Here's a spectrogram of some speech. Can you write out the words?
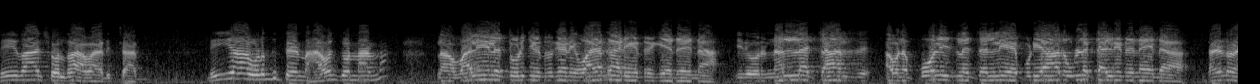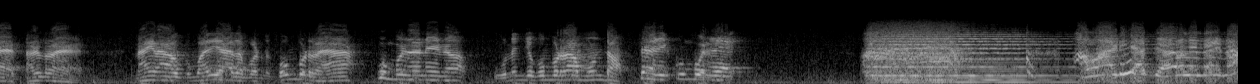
நீ தான் சொல்ற அவன் அடிச்சான்னு நீயா விழுந்துட்டேன்னு அவன் சொன்னான்னா? நான் வழியில துடிச்சுக்கிட்டு இருக்கேன் நீ வழக்காடிக்கிட்டு இருக்கேன் இது ஒரு நல்ல சான்ஸ் அவனை போலீஸ்ல தள்ளி எப்படியாவது உள்ள தள்ளிடுனேனா தள்ளுறேன் தள்ளுறேன். நைனாவுக்கு மரியாதை பண்ணு. கும்பிடுறேன் கும்பிடுறேனேனா குனிஞ்சு கும்பிடுறான் முண்டம். சரி கும்பிடுறேன் அவடியா தேவலைனா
